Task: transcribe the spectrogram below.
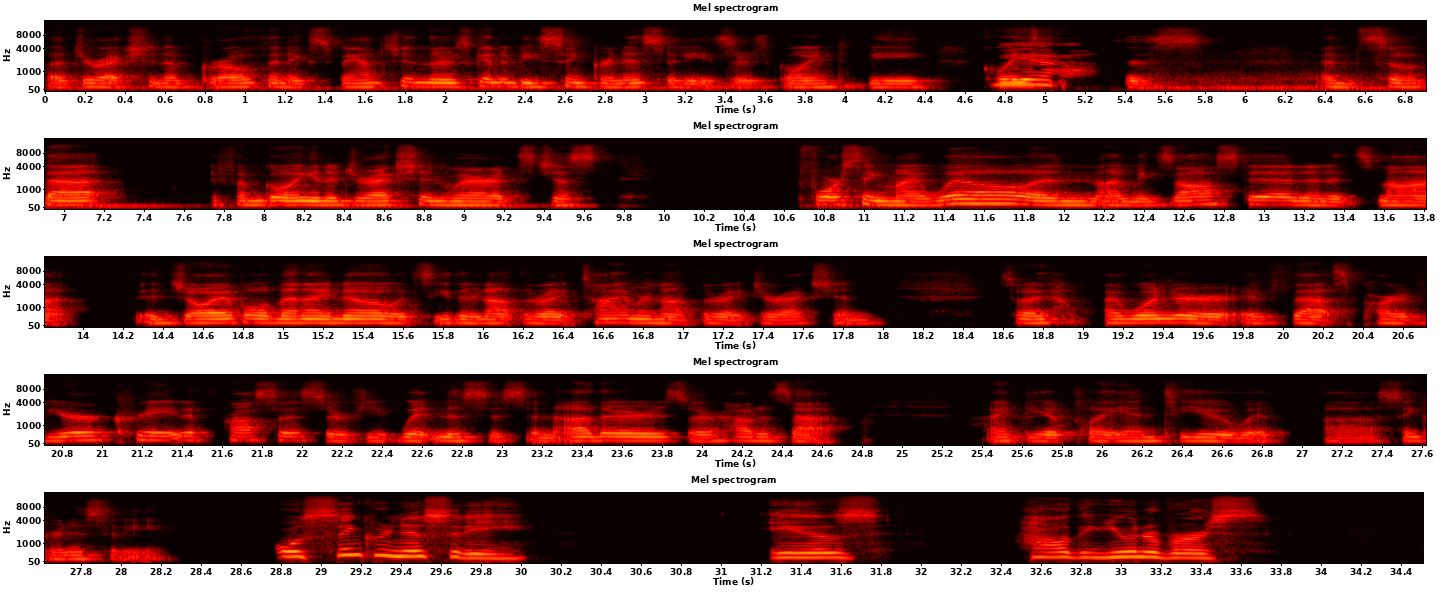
a direction of growth and expansion, there's going to be synchronicities. There's going to be coincidences. Yeah. And so that if I'm going in a direction where it's just forcing my will and I'm exhausted and it's not enjoyable, then I know it's either not the right time or not the right direction. So I, I wonder if that's part of your creative process or if you've witnessed this in others, or how does that idea play into you with uh, synchronicity? Well, synchronicity is how the universe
